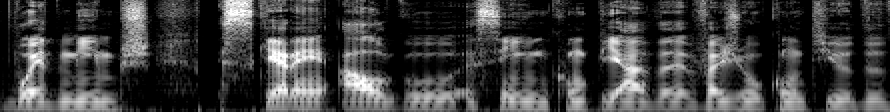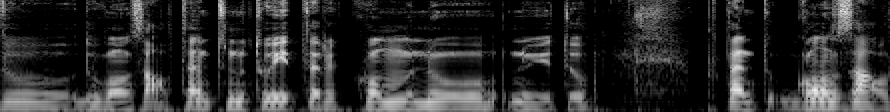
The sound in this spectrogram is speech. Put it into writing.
bué de memes. Se querem algo assim com piada, vejam o conteúdo do, do Gonzalo, tanto no Twitter como no, no YouTube. Portanto, Gonzalo,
